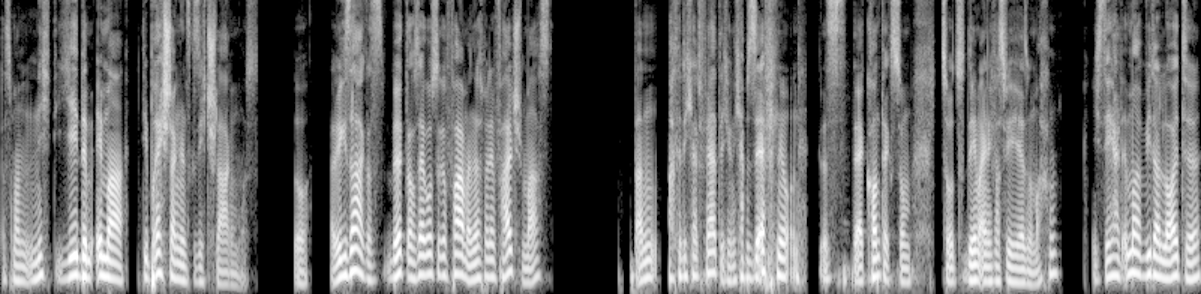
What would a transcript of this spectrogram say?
dass man nicht jedem immer die Brechstange ins Gesicht schlagen muss. So. Weil wie gesagt, das birgt auch sehr große Gefahr. Wenn du das bei den Falschen machst, dann macht er dich halt fertig. Und ich habe sehr viele, und das ist der Kontext zum, zu, zu dem eigentlich, was wir hier so machen. Ich sehe halt immer wieder Leute,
